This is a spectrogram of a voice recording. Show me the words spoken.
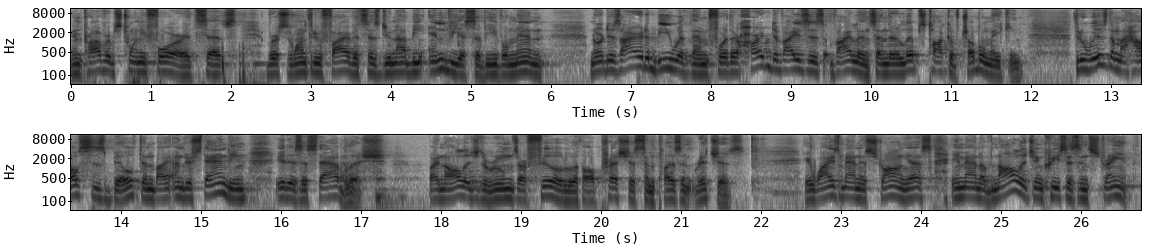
In Proverbs 24, it says, verses 1 through 5, it says, Do not be envious of evil men, nor desire to be with them, for their heart devises violence, and their lips talk of troublemaking. Through wisdom a house is built, and by understanding it is established. By knowledge the rooms are filled with all precious and pleasant riches. A wise man is strong, yes, a man of knowledge increases in strength.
